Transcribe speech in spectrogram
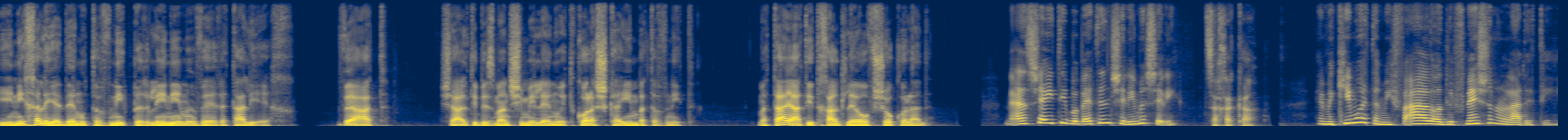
היא הניחה לידינו תבנית פרלינים והראתה לי איך. ואת? שאלתי בזמן שמילאנו את כל השקעים בתבנית. מתי את התחלת לאהוב שוקולד? מאז שהייתי בבטן של אמא שלי. צחקה. הם הקימו את המפעל עוד לפני שנולדתי,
